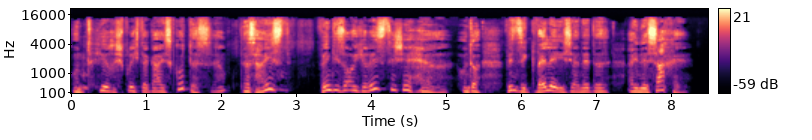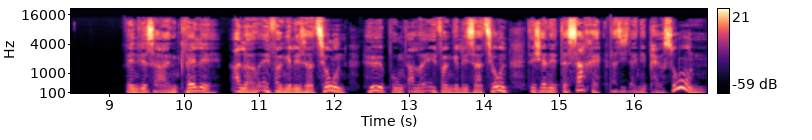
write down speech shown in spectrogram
Und hier spricht der Geist Gottes. Ja? Das heißt, wenn dieser eucharistische Herr, und da, wissen Sie, Quelle ist ja nicht eine Sache, wenn wir sagen Quelle aller Evangelisation, Höhepunkt aller Evangelisation, das ist ja nicht die Sache, das ist eine Person.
